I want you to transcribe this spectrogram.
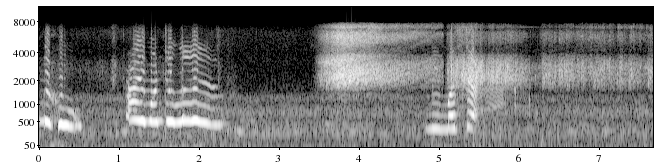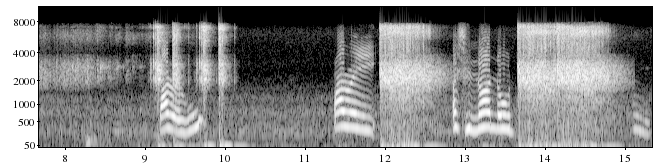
No, I want to live. We must. Uh... Barry, who? Barry, I should not know. Oh.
